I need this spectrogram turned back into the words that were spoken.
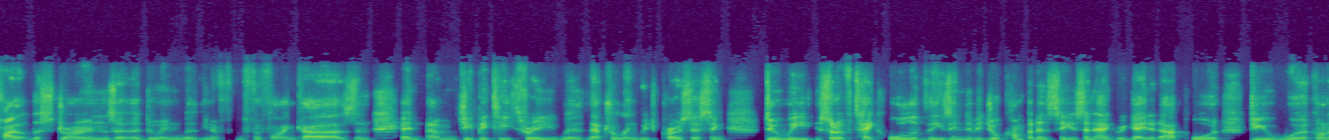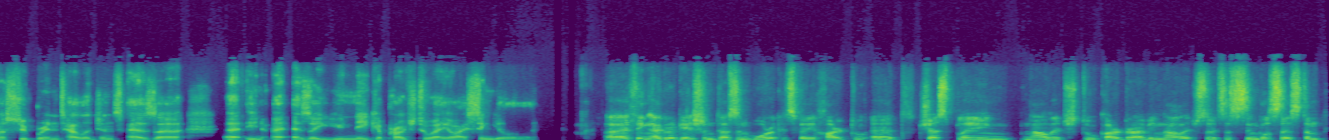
pilotless drones are doing with you know for flying cars and and um, GPT three with natural language processing. Do we sort of take all of these individual competencies and aggregate it up, or do you work on a super intelligence as a, a as a unique approach to AI singularly? I think aggregation doesn't work. It's very hard to add chess playing knowledge to car driving knowledge. So it's a single system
